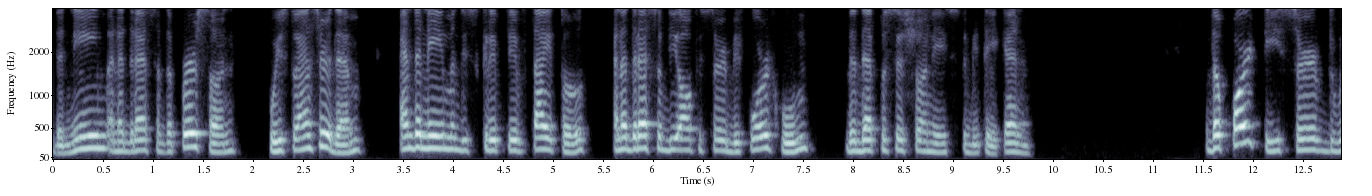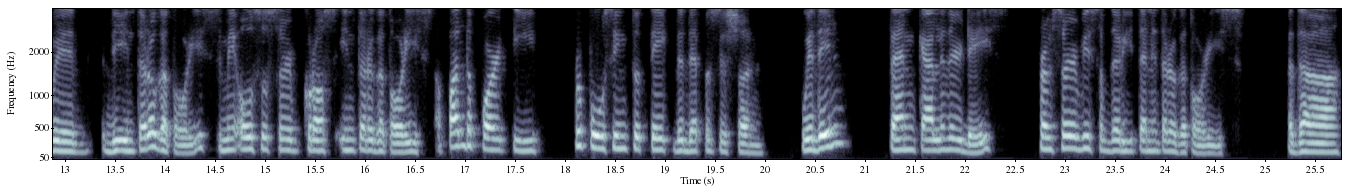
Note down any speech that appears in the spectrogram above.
the name and address of the person who is to answer them, and the name and descriptive title and address of the officer before whom the deposition is to be taken. The party served with the interrogatories may also serve cross-interrogatories upon the party proposing to take the deposition within 10 calendar days from service of the written interrogatories. The,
